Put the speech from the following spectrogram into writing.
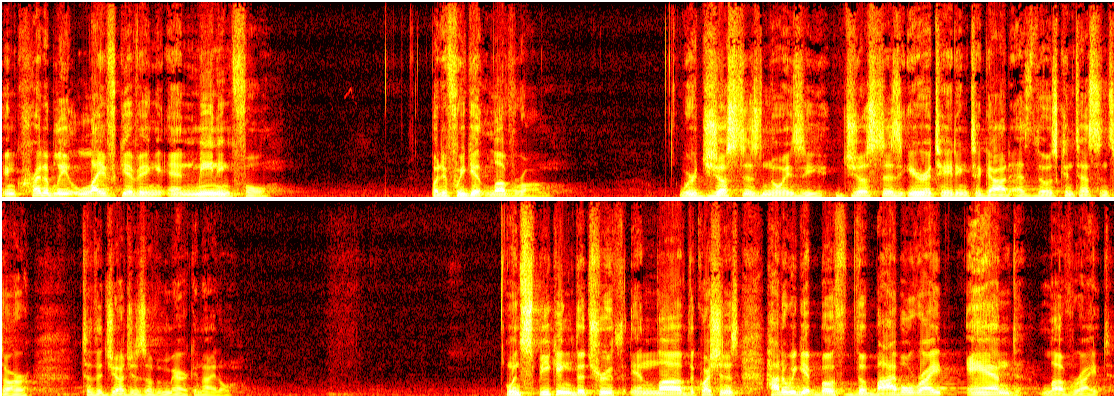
incredibly life giving and meaningful. But if we get love wrong, we're just as noisy, just as irritating to God as those contestants are to the judges of American Idol. When speaking the truth in love, the question is how do we get both the Bible right and love right?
